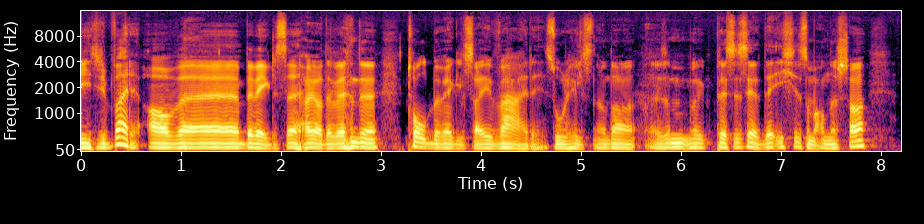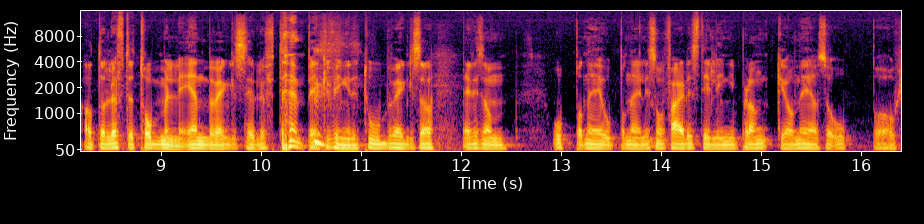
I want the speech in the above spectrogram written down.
virvar av eh, bevegelse. Ja, ja, det er tolv bevegelser i hver solhilsen. Og da eh, presiserer det ikke som Anders sa, at å løfte tommelen er én bevegelse, løfte pekefingeren er to bevegelser. Det er liksom opp og ned, opp og ned. Liksom ferdigstilling i planke og ned og så opp. Og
